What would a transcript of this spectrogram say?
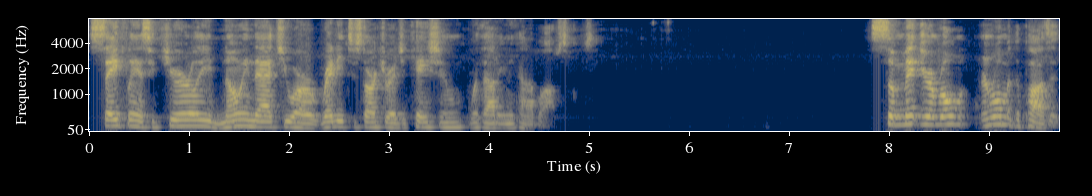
safely and securely, knowing that you are ready to start your education without any kind of obstacles. Submit your enroll enrollment deposit.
